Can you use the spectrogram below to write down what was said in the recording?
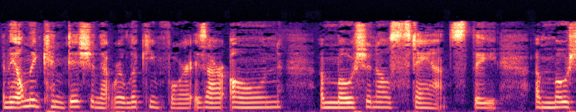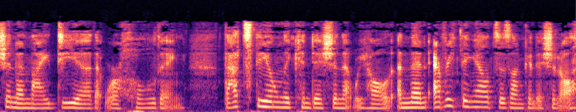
and the only condition that we're looking for is our own emotional stance, the emotion and idea that we're holding. That's the only condition that we hold. And then everything else is unconditional,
